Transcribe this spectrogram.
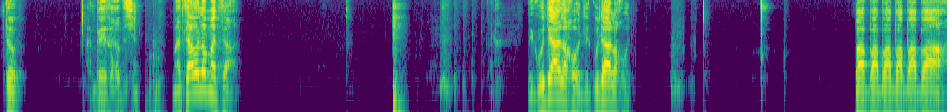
טוב, בעזרת השם. מצא או לא מצא? ליכודי הלכות, ליכודי הלכות. בא, בא, בא, בא, בא, בא.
